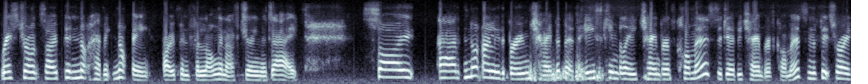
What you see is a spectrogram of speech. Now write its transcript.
restaurants open, not having not being open for long enough during the day. So um, not only the Broome Chamber, but the East Kimberley Chamber of Commerce, the Derby Chamber of Commerce, and the Fitzroy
